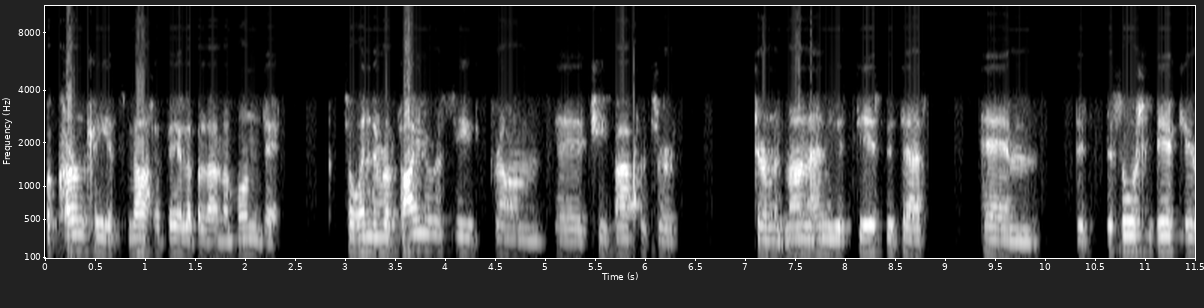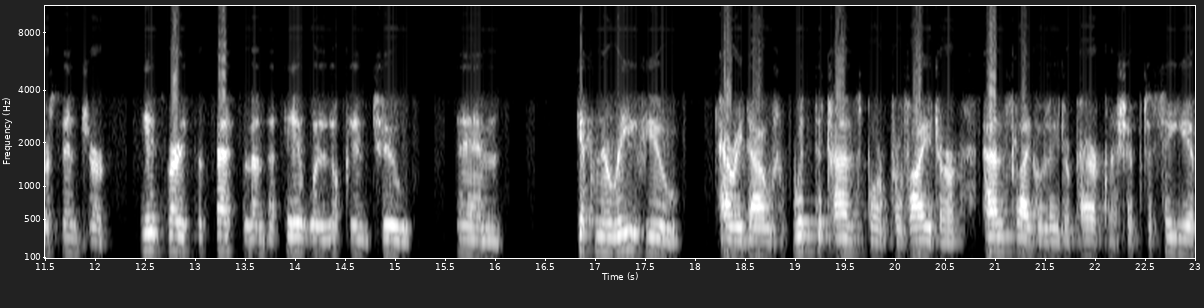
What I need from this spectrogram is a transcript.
But currently, it's not available on a Monday. So when the reply I received from uh, Chief Officer Dermot Monaghan, he stated that um, the, the social daycare centre is very successful and that they will look into um, getting a review carried out with the transport provider and Sligo Leader Partnership to see if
